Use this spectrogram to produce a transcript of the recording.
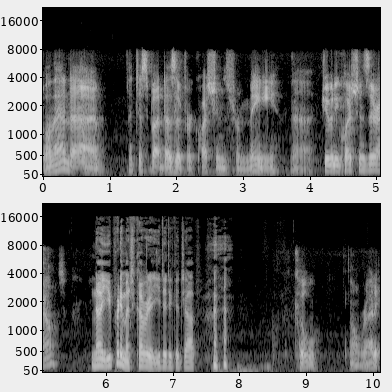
Well, that uh, that just about does it for questions from me. Uh, do you have any questions there, Alex? No, you pretty much covered it. You did a good job. cool. Alrighty.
